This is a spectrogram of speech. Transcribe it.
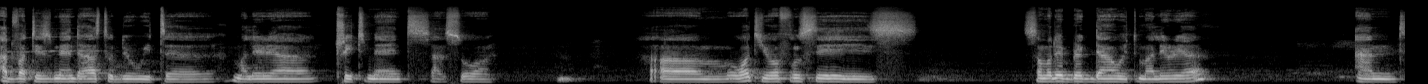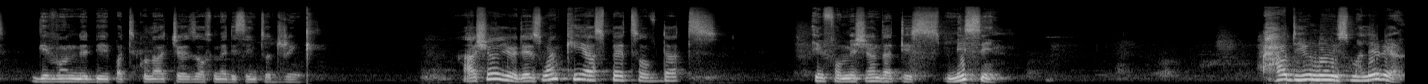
advertisement that has to do with uh, malaria treatments and so on. Um, what you often see is somebody break down with malaria and given maybe a particular choice of medicine to drink. I assure you, there's one key aspect of that information that is missing. How do you know it's malaria?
